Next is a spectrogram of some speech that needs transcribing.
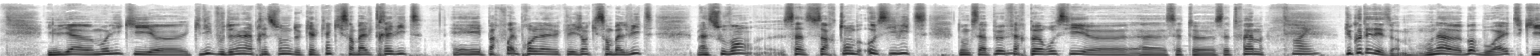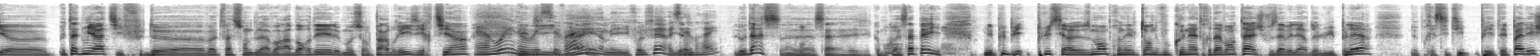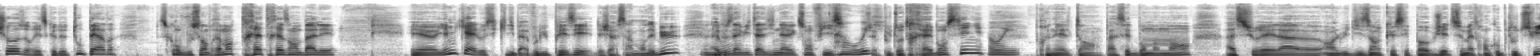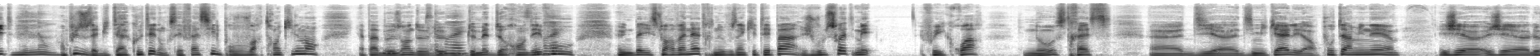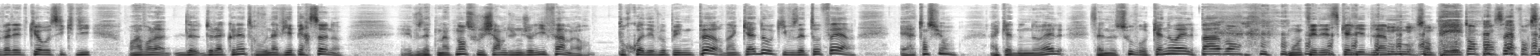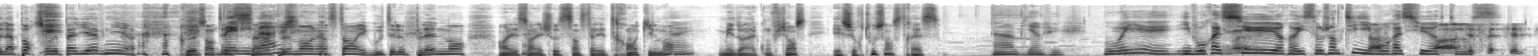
Il y a euh, Molly qui, euh, qui dit que vous donnez l'impression de quelqu'un qui s'emballe très vite. Et parfois, le problème avec les gens qui s'emballent vite, bah souvent, euh, ça, ça retombe aussi vite. Donc, ça peut faire peur aussi euh, à cette, cette femme. Oui. Du côté des hommes, on a euh, Bob White qui euh, est admiratif de euh, votre façon de l'avoir abordé. Le mot sur le pare-brise, il retient. Ah oui, non, mais c'est vrai. Ouais, non, mais il faut le faire. C'est vrai. l'audace, euh, ça, comme quoi ça paye. Mais plus, plus sérieusement, prenez le temps de vous connaître davantage. Vous avez l'air de lui plaire. Ne précipitez pas les choses au risque de tout perdre, parce qu'on vous sent vraiment très très emballé. Et euh, il y a Michael aussi qui dit, bah, vous lui plaisez. Déjà, c'est un bon début. Elle Mhm. vous invite à dîner avec son fils. Ah oui. C'est plutôt très bon signe. Oui. Prenez le temps, passez de bons moments, assurez-la euh, en lui disant que c'est pas obligé de se mettre en couple tout de suite. Mais non. En plus, vous habitez à côté, donc c'est facile pour vous voir tranquillement. Il n'y a pas besoin de, de, de mettre de rendez-vous. Une belle histoire va naître, ne vous inquiétez pas, je vous le souhaite, mais il faut y croire, no stress, euh, dit, euh, dit Michael. Et alors pour terminer, j'ai euh, euh, le valet de cœur aussi qui dit, bon avant la- de, de la connaître, vous n'aviez personne. Et vous êtes maintenant sous le charme d'une jolie femme. Alors pourquoi développer une peur d'un cadeau qui vous est offert? Et attention, un cadeau de Noël, ça ne s'ouvre qu'à Noël, pas avant. Montez l'escalier de l'amour sans pour autant penser à forcer la porte sur le palier à venir. Ressentez Belle simplement l'instant et goûtez-le pleinement en laissant les choses s'installer tranquillement, Ouais. mais dans la confiance et surtout sans stress. Ah, bien vu. Vous voyez, ils vous rassurent, ils sont gentils, ils Ah. vous rassurent Ah,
